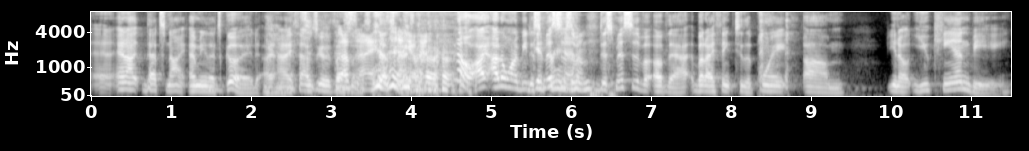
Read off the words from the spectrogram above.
and I, that's nice. I mean, that's good. I, I thought I was going to. That's nice. Anyway. no, I, I don't want to be dismissive of, dismissive of that, but I think to the point, um, you know, you can be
